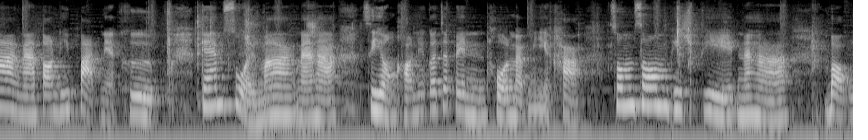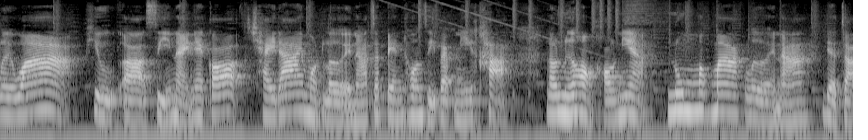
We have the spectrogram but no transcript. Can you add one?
มากๆนะ ตอนที่ปัดเนี่ยคือแก้มสวยมากนะคะ สีของเขาเนี่ยก็จะเป็นโทนแบบนี้ค่ะส้มๆพีชพีชนะคะ บอกเลยว่าผิวสีไหนเนี่ยก็ใช้ได้หมดเลยนะ จะเป็นโทนสีแบบนี้ค่ะ แล้วเนื้อของเขาเนี่ยนุ่มมากๆเลยนะ เดี๋ยวจะ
